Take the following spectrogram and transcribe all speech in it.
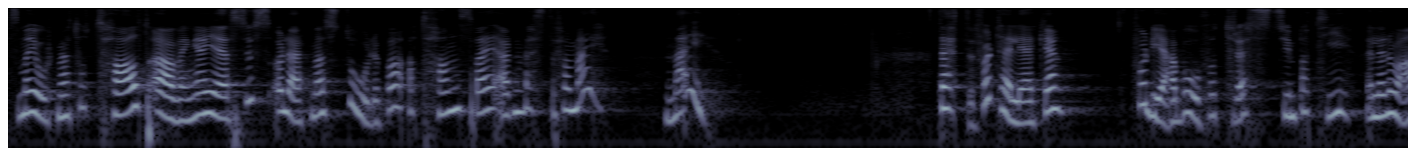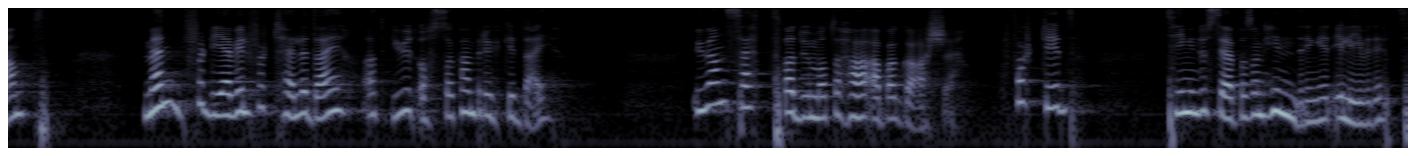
som har gjort meg totalt avhengig av Jesus og lært meg å stole på at hans vei er den beste for meg? Nei. Dette forteller jeg ikke fordi jeg har behov for trøst, sympati eller noe annet, men fordi jeg vil fortelle deg at Gud også kan bruke deg. Uansett hva du måtte ha av bagasje, fortid, ting du ser på som hindringer i livet ditt.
